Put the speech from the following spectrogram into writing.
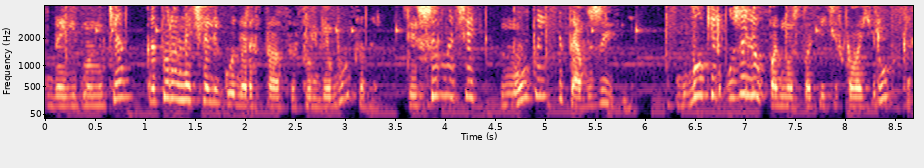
Давид Манукян, который в начале года расстался с Ольгой Бусовой, решил начать новый этап жизни. Блогер уже лег под нож пластического хирурга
